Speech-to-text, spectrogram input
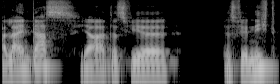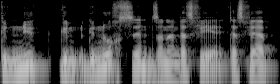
allein das, ja, dass wir, dass wir nicht genü gen genug sind, sondern dass wir, dass wir,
